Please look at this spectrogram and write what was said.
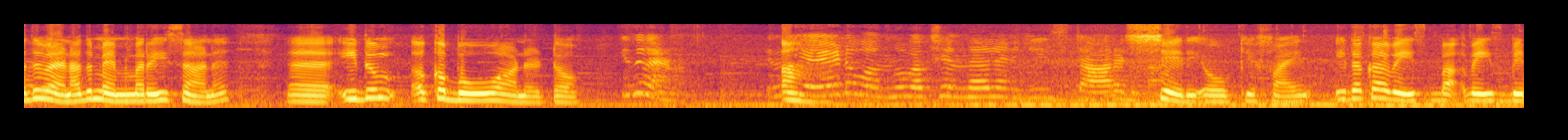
അത് വേണം. അത് മെമ്മറീസ് ആണ്. ഇതും ഒക്കെ ബോ ആണ് കേട്ടോ ശരി ഓക്കെ ഫൈൻ ഇതൊക്കെ വേസ്റ്റ് വേസ്റ്റ്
